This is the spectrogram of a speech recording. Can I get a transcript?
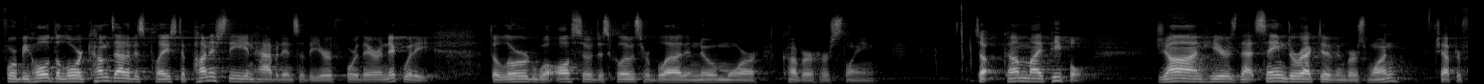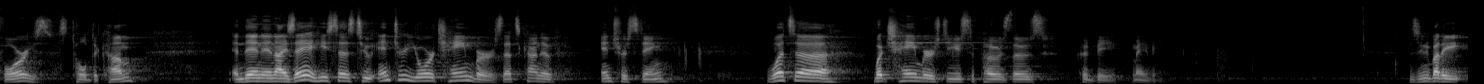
For behold, the Lord comes out of his place to punish the inhabitants of the earth for their iniquity. The Lord will also disclose her blood and no more cover her slain. So, come, my people. John hears that same directive in verse 1, chapter 4. He's told to come. And then in Isaiah, he says to enter your chambers. That's kind of interesting. What's a, uh, what chambers do you suppose those could be, maybe? Does anybody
